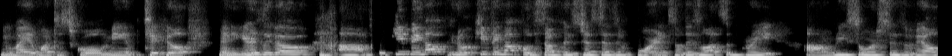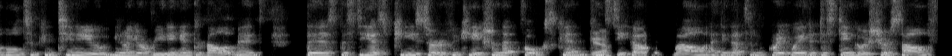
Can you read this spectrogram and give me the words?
we might have went to school, me in particular, many years ago. Um, so keeping up, you know, keeping up with stuff is just as important. So there's lots of great um, resources available to continue, you know, your reading and development. There's the CSP certification that folks can, can yeah. seek out as well. I think that's a great way to distinguish yourself.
